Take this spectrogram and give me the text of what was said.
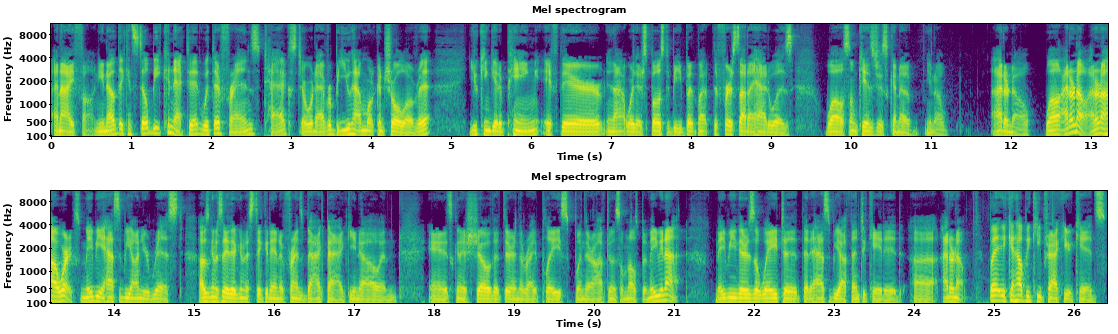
an iPhone. You know, they can still be connected with their friends, text or whatever, but you have more control over it. You can get a ping if they're not where they're supposed to be. But the first thought I had was, well, some kid's just gonna, you know, I don't know. Well, I don't know. I don't know how it works. Maybe it has to be on your wrist. I was gonna say they're gonna stick it in a friend's backpack, you know, and and it's gonna show that they're in the right place when they're off doing something else. But maybe not. Maybe there's a way to that it has to be authenticated. Uh, I don't know, but it can help you keep track of your kids.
